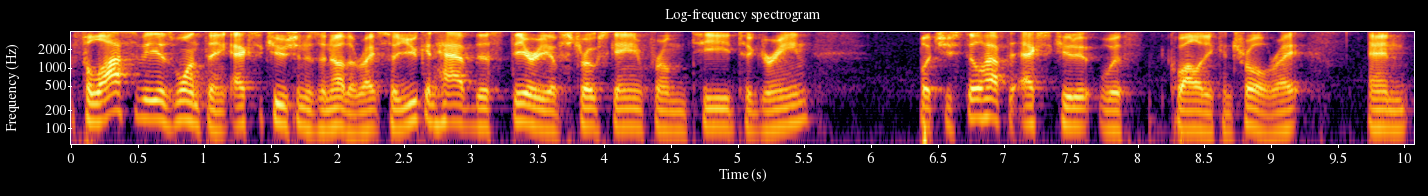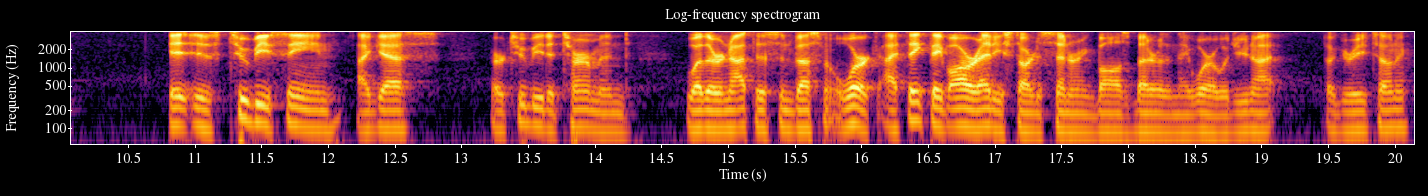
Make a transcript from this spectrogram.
philosophy is one thing, execution is another, right? So you can have this theory of strokes gained from tee to green, but you still have to execute it with quality control, right? And it is to be seen, I guess, or to be determined whether or not this investment will work. I think they've already started centering balls better than they were. Would you not agree, Tony?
